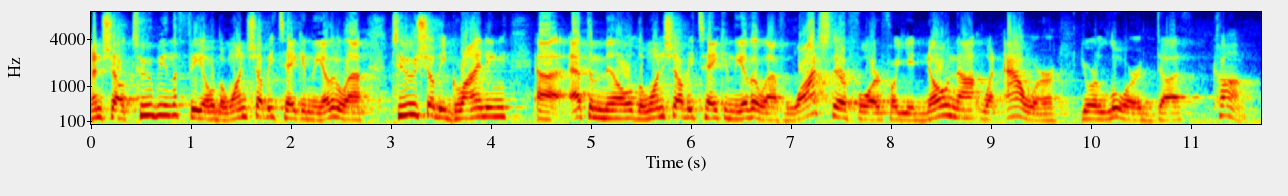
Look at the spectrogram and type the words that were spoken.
And shall two be in the field, the one shall be taken, the other left. Two shall be grinding uh, at the mill, the one shall be taken, the other left. Watch therefore, for ye know not what hour your Lord doth come.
